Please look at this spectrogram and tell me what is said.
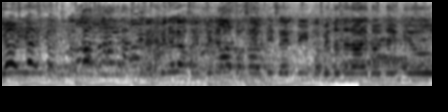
tao. Salamat, Coach. Selfie na lang, selfie na lang po. Selfie, selfie. Papindot na lang, idol. Thank you.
